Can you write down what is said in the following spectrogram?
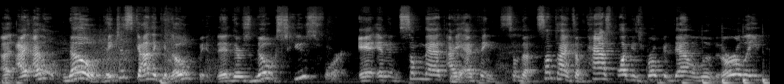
I, I, don't know. They just got to get open. There- There's no excuse for it. And, and some of that, I, I think, some of the, sometimes the pass block is broken down a little bit early.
